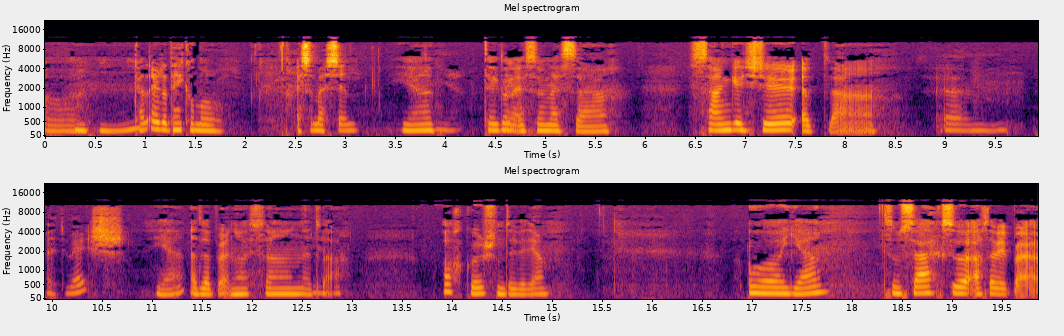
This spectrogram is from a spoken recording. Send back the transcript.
Mm -hmm. Kan är det det kan sms-en? Ja, det kan sms-a sangenskjer eller... Um, et vers. Ja, eller bare en høysen, eller akkur som du vil, ja. Og ja, som sagt så at vi bare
